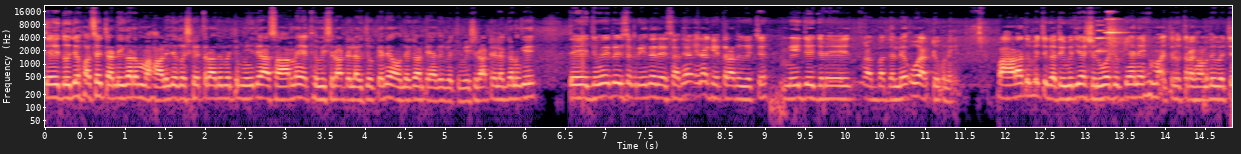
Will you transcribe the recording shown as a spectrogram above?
ਤੇ ਦੂਜੇ ਪਾਸੇ ਚੰਡੀਗੜ੍ਹ, ਮੋਹਾਲੀ ਦੇ ਕੁਝ ਖੇਤਰਾਂ ਦੇ ਵਿੱਚ ਮੀਂਹ ਦੇ ਆਸਾਰ ਨੇ, ਇੱਥੇ ਵੀ ਸ਼ਰਾਟੇ ਲੱਗ ਚੁੱਕੇ ਨੇ, ਆਉਂਦੇ ਘੰਟਿਆਂ ਦੇ ਵਿੱਚ ਵੀ ਸ਼ਰਾਟੇ ਲੱਗਣਗੇ। ਤੇ ਜਿਵੇਂ ਤੁਸੀਂ ਸਕਰੀਨ ਤੇ ਦੇਖ ਸਕਦੇ ਆ ਇਹਨਾਂ ਖੇਤਰਾਂ ਦੇ ਵਿੱਚ ਮੀਂਹ ਦੇ ਜਿਹੜੇ ਬੱਦਲ ਨੇ ਉਹ ਐਕਟਿਵ ਨੇ। ਪਹਾੜਾਂ ਦੇ ਵਿੱਚ ਗਤੀਵਿਧੀਆਂ ਸ਼ੁਰੂ ਹੋ ਚੁੱਕੀਆਂ ਨੇ। ਹਿਮਾਚਲ, ਉੱਤਰਾਖੰਡ ਦੇ ਵਿੱਚ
